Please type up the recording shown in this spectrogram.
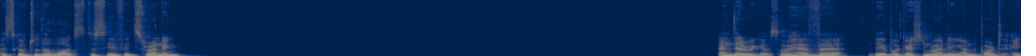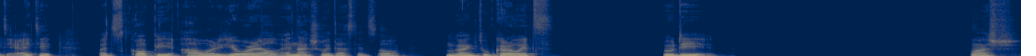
Let's go to the logs to see if it's running. And there we go. So we have uh, the application running on port 8080. Let's copy our URL and actually test it. So I'm going to curl it to the slash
